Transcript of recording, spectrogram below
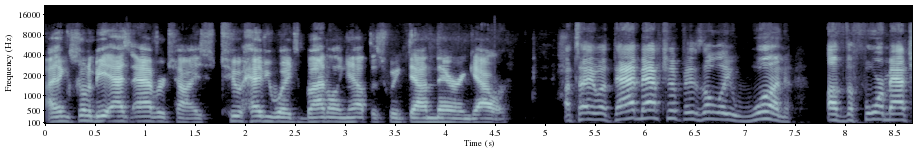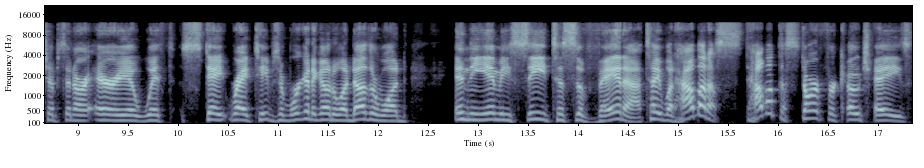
I think it's going to be as advertised. Two heavyweights battling out this week down there in Gower. I'll tell you what, that matchup is only one of the four matchups in our area with state ranked teams, and we're going to go to another one in the MEC to Savannah. I'll tell you what, how about a how about the start for Coach Hayes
